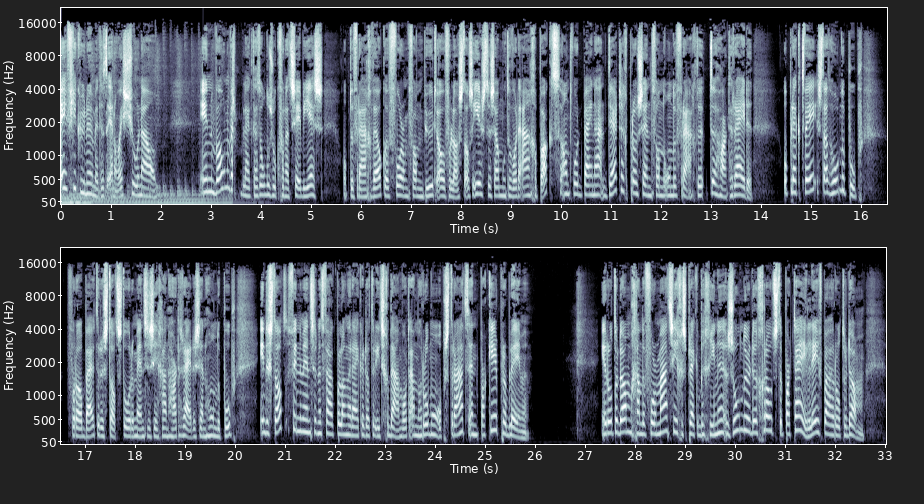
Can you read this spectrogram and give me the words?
Eefje Kune met het NOS Journaal. In woonwerk blijkt uit onderzoek van het CBS. Op de vraag welke vorm van buurtoverlast als eerste zou moeten worden aangepakt... antwoordt bijna 30% van de ondervraagden te hard rijden. Op plek 2 staat hondenpoep. Vooral buiten de stad storen mensen zich aan hardrijders en hondenpoep. In de stad vinden mensen het vaak belangrijker dat er iets gedaan wordt aan rommel op straat en parkeerproblemen. In Rotterdam gaan de formatiegesprekken beginnen zonder de grootste partij, Leefbaar Rotterdam.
